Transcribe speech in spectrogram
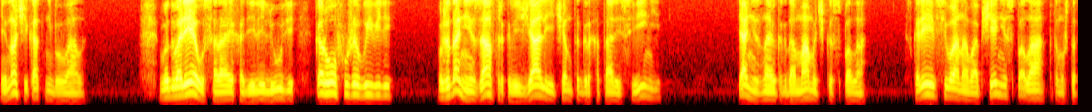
и ночи как не бывало. Во дворе у сарая ходили люди, коров уже вывели. В ожидании завтрака визжали и чем-то грохотали свиньи. Я не знаю, когда мамочка спала. Скорее всего, она вообще не спала, потому что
